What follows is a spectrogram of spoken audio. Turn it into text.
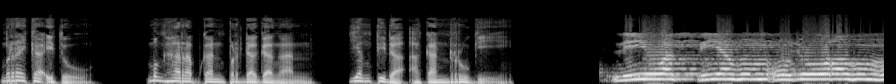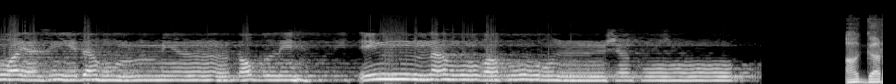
mereka itu mengharapkan perdagangan yang tidak akan rugi. agar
